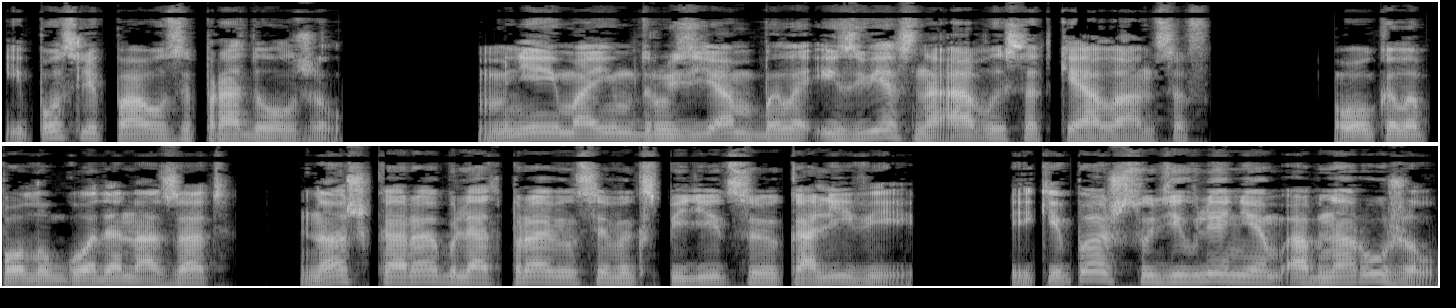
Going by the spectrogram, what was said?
и после паузы продолжил. Мне и моим друзьям было известно о высадке аланцев. Около полугода назад наш корабль отправился в экспедицию к Оливии. Экипаж с удивлением обнаружил,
